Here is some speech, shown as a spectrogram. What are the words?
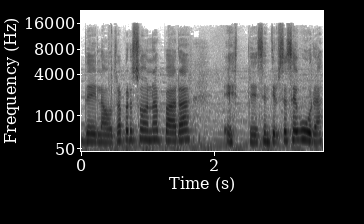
de la otra persona para este, sentirse segura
